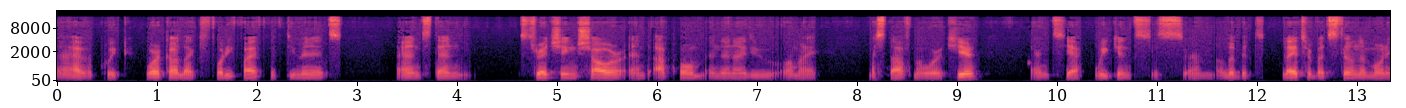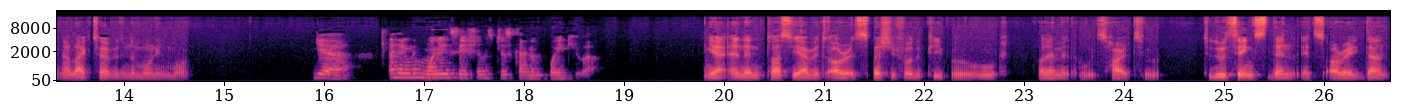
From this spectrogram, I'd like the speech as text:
I have a quick workout, like 45, 50 minutes, and then stretching, shower, and up home, and then I do all my my stuff, my work here. And yeah, weekends is um, a little bit later, but still in the morning. I like to have it in the morning more. Yeah, I think the morning sessions just kind of wake you up. Yeah, and then plus you have it, or especially for the people who, for them, who it's hard to to do things, then it's already done.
